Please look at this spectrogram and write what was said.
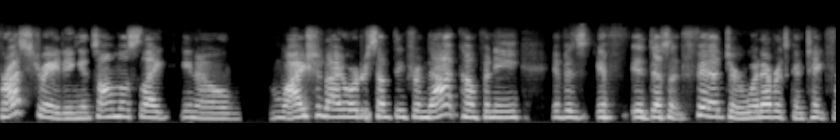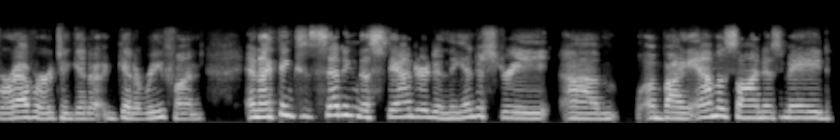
frustrating. It's almost like, you know, why should I order something from that company if it's if it doesn't fit or whatever? It's going to take forever to get a get a refund. And I think setting the standard in the industry um, uh, by Amazon has made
